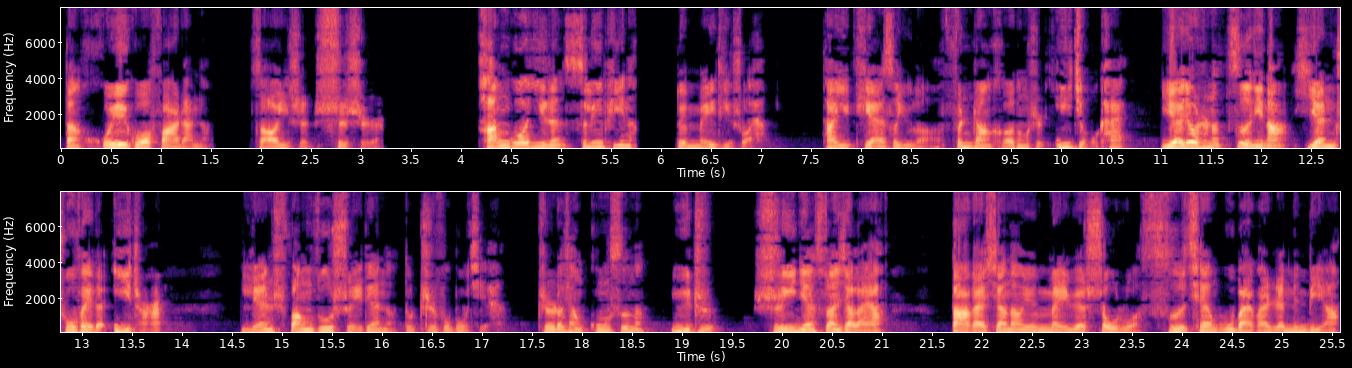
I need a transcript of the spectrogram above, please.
但回国发展呢，早已是事实。韩国艺人 Sleepy 呢，对媒体说呀，他与 TS 娱乐分账合同是一九开，也就是呢，自己拿演出费的一成，连房租水电呢都支付不起，只得向公司呢预支，十一年算下来啊，大概相当于每月收入四千五百块人民币啊。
